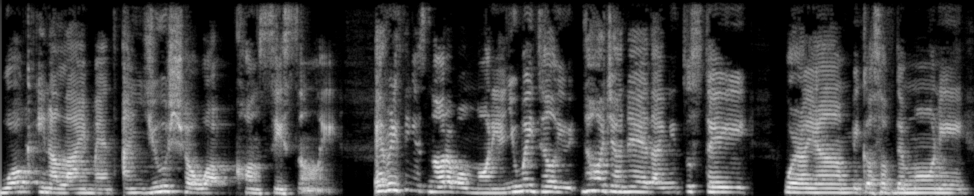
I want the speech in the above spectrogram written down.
walk in alignment and you show up consistently everything is not about money. And you may tell you, no, Janet, I need to stay where I am because of the money.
